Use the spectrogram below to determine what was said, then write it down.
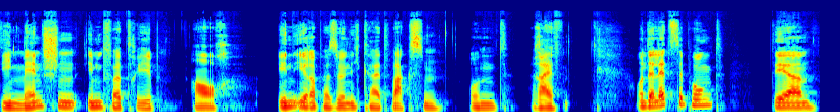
die Menschen im Vertrieb auch in ihrer Persönlichkeit wachsen und reifen? Und der letzte Punkt, der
